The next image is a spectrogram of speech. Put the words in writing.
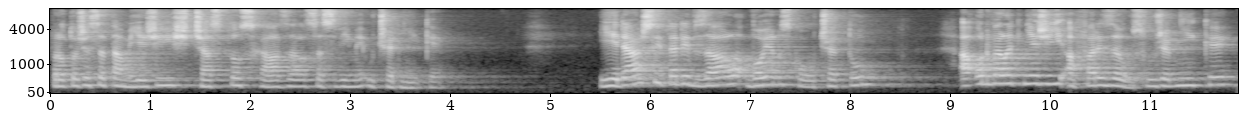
protože se tam Ježíš často scházel se svými učedníky. Jidáš si tedy vzal vojenskou četu a od velekněží a farizeů služebníky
